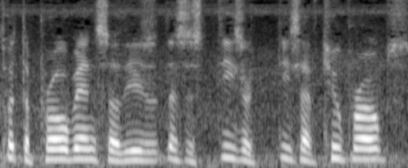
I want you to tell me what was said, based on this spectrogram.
put the probe in. So these this is these are these have two probes.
